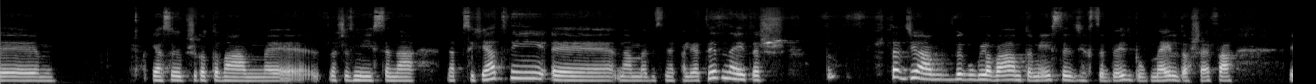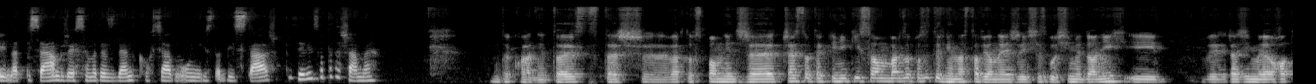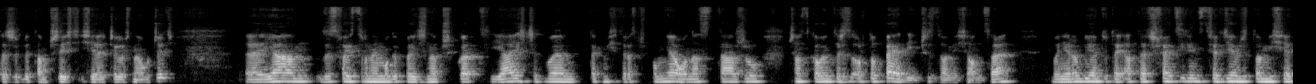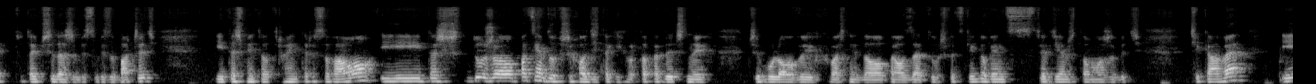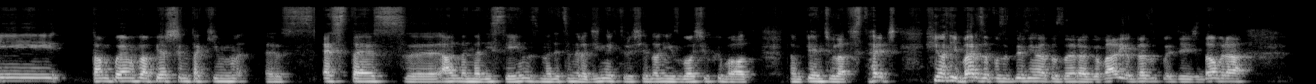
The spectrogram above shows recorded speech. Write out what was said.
ja sobie przygotowałam, y, znaczy z miejsce na, na psychiatrii, y, na medycynę paliatywnej, też sprawdziłam, wygooglowałam to miejsce, gdzie chcę być, był mail do szefa i napisałam, że jestem rezydentką, chciałabym u nich zrobić staż. Powiedzieli, zapraszamy. Dokładnie, to jest też e, warto wspomnieć, że często te kliniki są bardzo pozytywnie nastawione, jeżeli się zgłosimy do nich i wyrazimy ochotę, żeby tam przyjść i się czegoś nauczyć. E, ja ze swojej strony mogę powiedzieć, że na przykład ja jeszcze byłem, tak mi się teraz przypomniało, na stażu cząstkowym też z ortopedii przez dwa miesiące, bo nie robiłem tutaj AT w Szwecji, więc stwierdziłem, że to mi się tutaj przyda, żeby sobie zobaczyć. I też mnie to trochę interesowało. I też dużo pacjentów przychodzi takich ortopedycznych bólowych właśnie do POZ-u szwedzkiego, więc stwierdziłem, że to może być ciekawe. I tam byłem chyba pierwszym takim e, z ST z e, Almen Medicine, z medycyny rodzinnej, który się do nich zgłosił chyba od tam pięciu lat wstecz. I oni bardzo pozytywnie na to zareagowali, od razu powiedzieli, że dobra,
